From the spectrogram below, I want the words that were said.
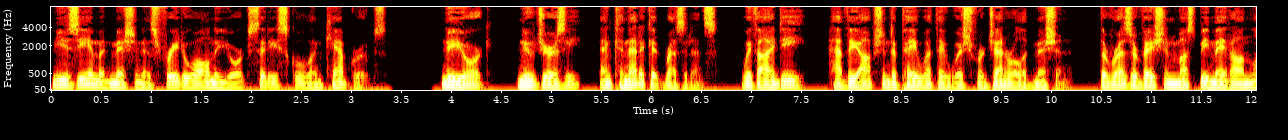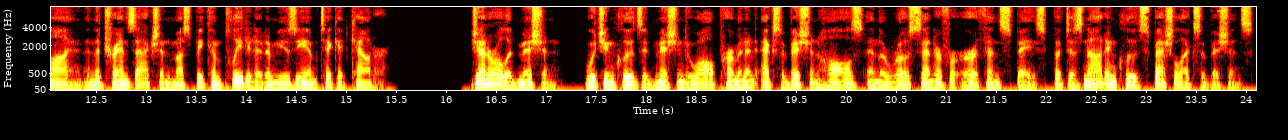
Museum admission is free to all New York City school and camp groups. New York, New Jersey, and Connecticut residents, with ID, have the option to pay what they wish for general admission. The reservation must be made online and the transaction must be completed at a museum ticket counter. General admission, which includes admission to all permanent exhibition halls and the Rose Center for Earth and Space but does not include special exhibitions,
